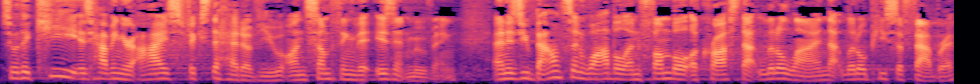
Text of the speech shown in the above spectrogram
So the key is having your eyes fixed ahead of you on something that isn't moving. And as you bounce and wobble and fumble across that little line, that little piece of fabric,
